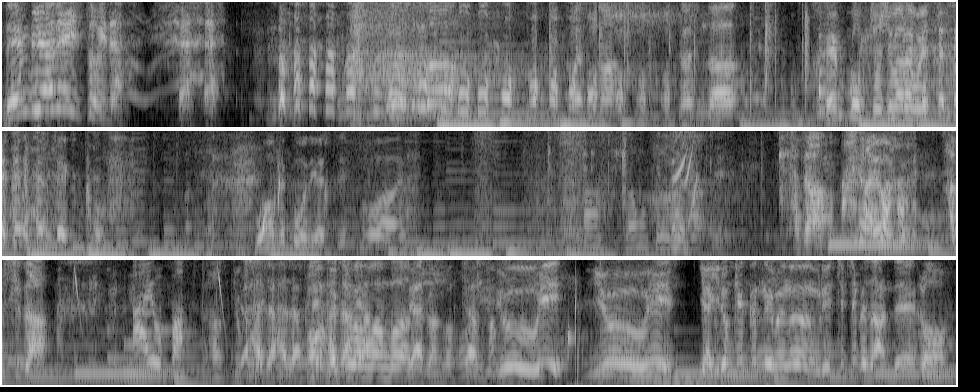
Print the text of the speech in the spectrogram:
냄비 안에 있소이다. 수고하셨습니다. 수고하셨습니다. 수고하셨습니다. 배꼽 조심하라고 했지 어 배꼽 어디 갔지? 와 아 너무 웃긴다 자자 자요 좀 잡시다. 아이 오빠 하자 하자. 그래, 어, 맥주 하자, 야. 광고 한번. 야, 맥주 광고? 자 유이 유이. 야 이렇게 끝내면은 우리 찝찝해서 안 돼. 그럼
